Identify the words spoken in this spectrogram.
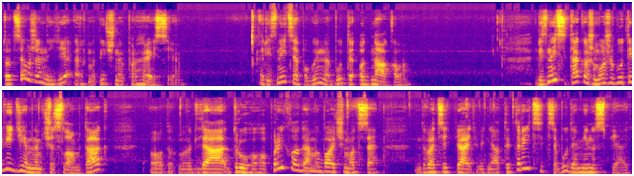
то це вже не є арифметичною прогресією. Різниця повинна бути однакова. Різниця також може бути від'ємним числом. Так? От, для другого прикладу ми бачимо це 25 відняти 30 це буде мінус 5.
